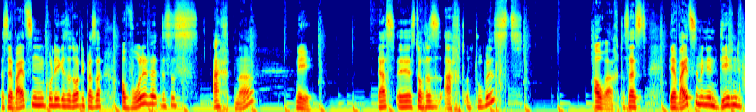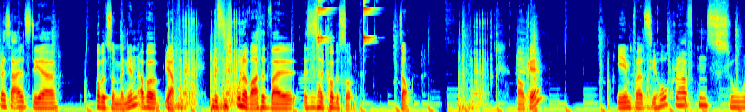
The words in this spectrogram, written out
Das ist der Weizenkollege ist ja deutlich besser. Obwohl, das ist 8, ne? Nee. Das ist, doch, das ist 8. Und du bist auch 8. Das heißt, der Weizen-Minion definitiv besser als der Cobblestone-Minion. Aber ja, ist nicht unerwartet, weil es ist halt Cobblestone. So. Okay. Ebenfalls hier hochcraften zu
